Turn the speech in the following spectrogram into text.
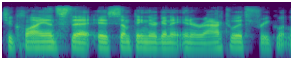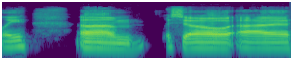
to clients that is something they're going to interact with frequently um so uh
